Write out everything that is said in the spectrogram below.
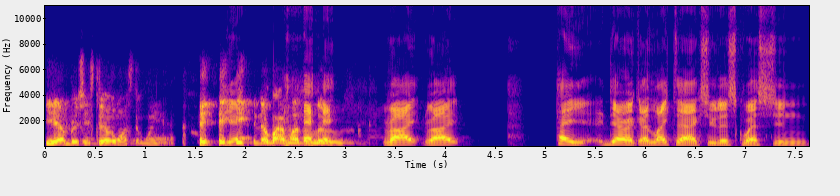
yeah, but she still wants to win. Yeah. Nobody wants to lose. Right, right. Hey, Derrick, I'd like to ask you this question.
